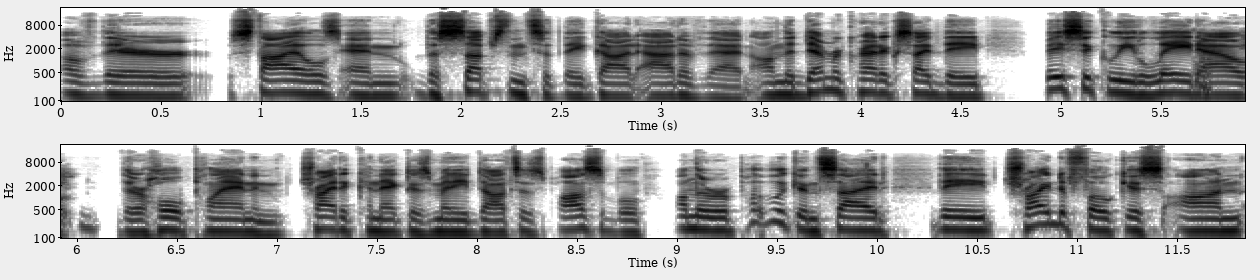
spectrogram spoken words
of their styles and the substance that they got out of that? On the Democratic side, they basically laid out their whole plan and tried to connect as many dots as possible. On the Republican side, they tried to focus on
